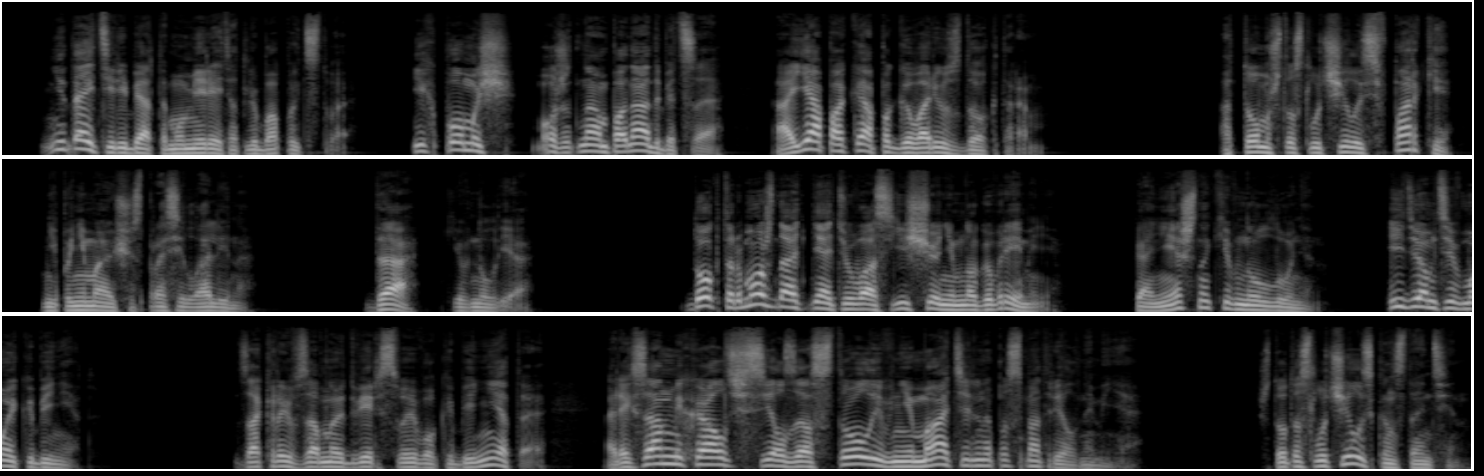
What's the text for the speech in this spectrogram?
— «не дайте ребятам умереть от любопытства. Их помощь может нам понадобиться, а я пока поговорю с доктором». «О том, что случилось в парке?» — непонимающе спросила Алина. «Да», — кивнул я. «Доктор, можно отнять у вас еще немного времени?» «Конечно», — кивнул Лунин. Идемте в мой кабинет». Закрыв за мной дверь своего кабинета, Александр Михайлович сел за стол и внимательно посмотрел на меня. «Что-то случилось, Константин?»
